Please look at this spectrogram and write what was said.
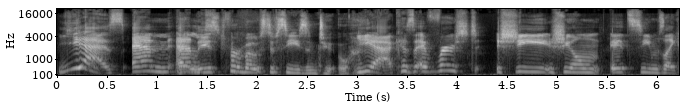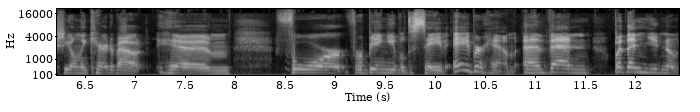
yes and, and at least for most of season two. Yeah, because at first she she on, it seems like she only cared about him for for being able to save Abraham, and then but then you know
